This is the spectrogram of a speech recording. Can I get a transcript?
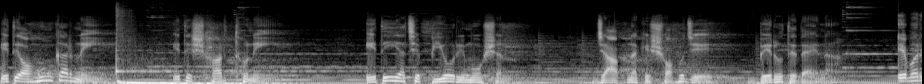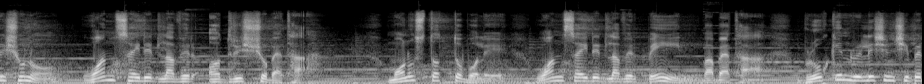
এতে অহংকার নেই, এতে স্বার্থ নেই। এতেই আছে পিওর ইমোশন যা আপনাকে সহজে বেরোতে দেয় না। এবারে শোনো ওয়ান সাইডেড লাভের অদৃশ্য ব্যথা। মনস্তত্ত্ব বলে ওয়ান সাইডেড লাভের পেইন বা ব্যথা ব্রোকেন রিলেশনশিপের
